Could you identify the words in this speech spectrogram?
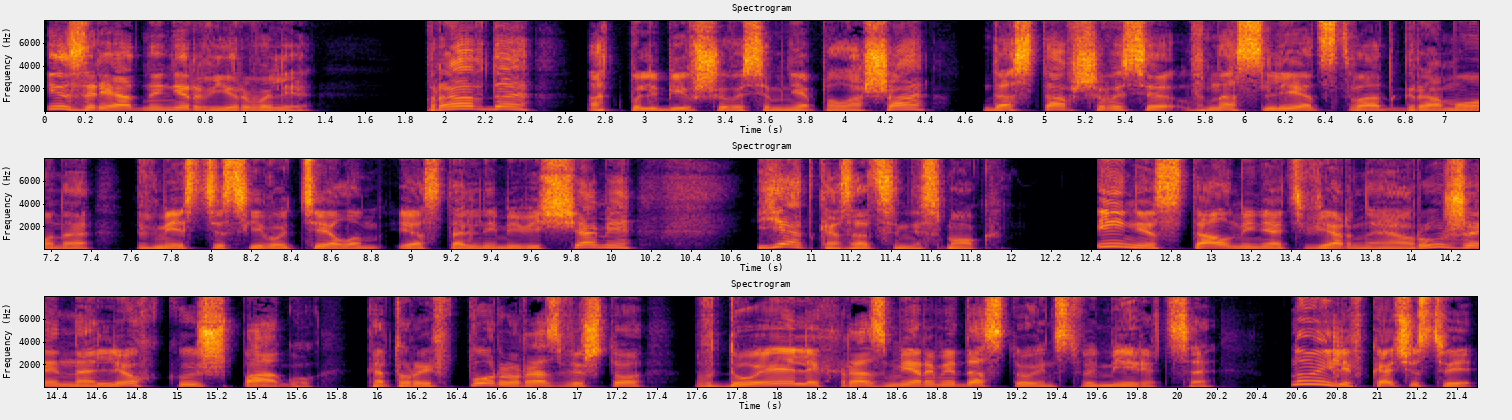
изрядно нервировали. Правда, от полюбившегося мне палаша, доставшегося в наследство от Грамона вместе с его телом и остальными вещами, я отказаться не смог. И не стал менять верное оружие на легкую шпагу, которой впору разве что в дуэлях размерами достоинства мерится, ну или в качестве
